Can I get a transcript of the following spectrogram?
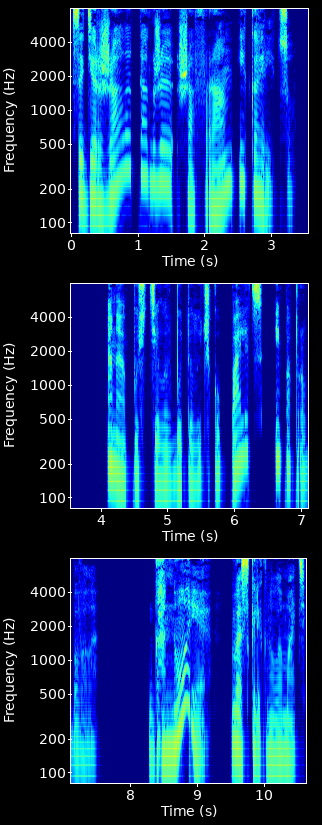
содержала также шафран и корицу. Она опустила в бутылочку палец и попробовала. «Гонория!» — воскликнула мать.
